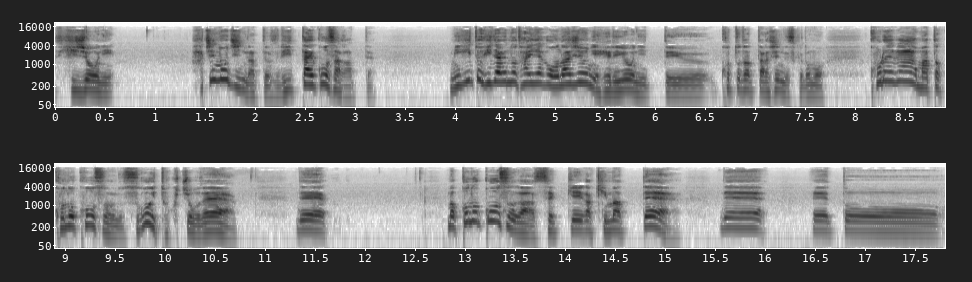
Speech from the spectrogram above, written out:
非常に。八の字になってるんです。立体交差があって。右と左のタイヤが同じように減るようにっていうことだったらしいんですけども、これがまたこのコースのすごい特徴で、で、まあ、このコースが設計が決まって、で、えっ、と、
